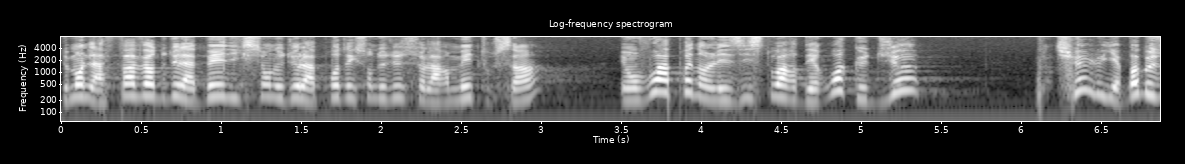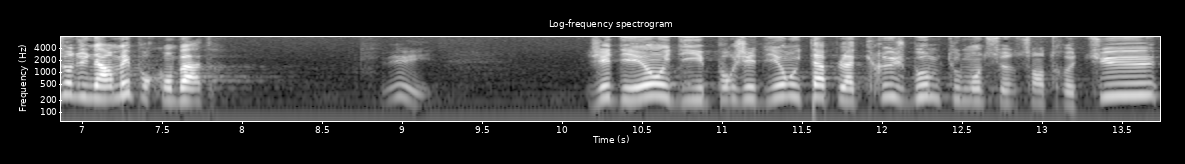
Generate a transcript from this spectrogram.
demande la faveur de Dieu, la bénédiction de Dieu, la protection de Dieu sur l'armée, tout ça. Et on voit après dans les histoires des rois que Dieu, Dieu, lui, il n'y a pas besoin d'une armée pour combattre. Gédéon, il dit, pour Gédéon, il tape la cruche, boum, tout le monde s'entretue.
